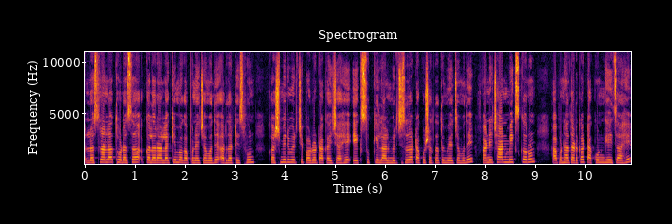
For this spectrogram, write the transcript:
लसणाला थोडासा कलर आला की मग आपण याच्यामध्ये अर्धा टीस्पून काश्मीरी मिरची पावडर टाकायची आहे. एक सुक्की लाल मिरचीसुद्धा टाकू शकता तुम्ही याच्यामध्ये. आणि छान मिक्स करून आपण हा तडका टाकून घ्यायचा आहे.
